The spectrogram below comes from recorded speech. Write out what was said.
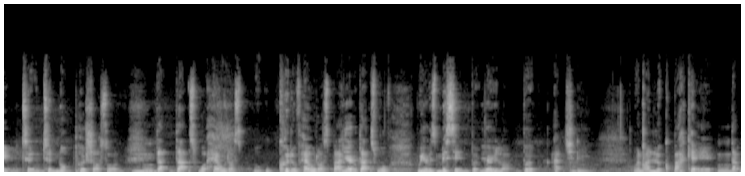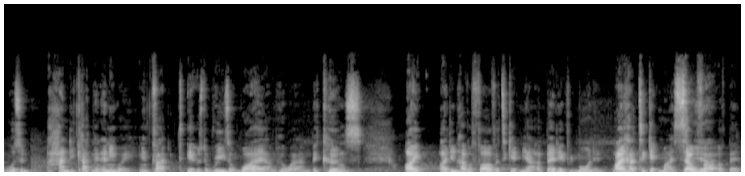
it, to, to not push us on Mm. that that's what held us could have held us back Yeah. or that's what we Yeah. was missing but Yeah. realize but actually when I look back at it, Mm. that wasn't a handicap in Mhm. any way. In Mhm. fact, it was the reason why I am who I am because Mm-hmm. I I didn't have a father to get me out of bed every morning. I had to get myself Yeah. out of bed,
